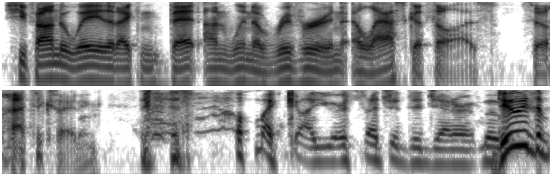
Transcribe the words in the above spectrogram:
she found a way that I can bet on when a river in Alaska thaws. So that's exciting. oh my god, you are such a degenerate move. Dude, the, the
